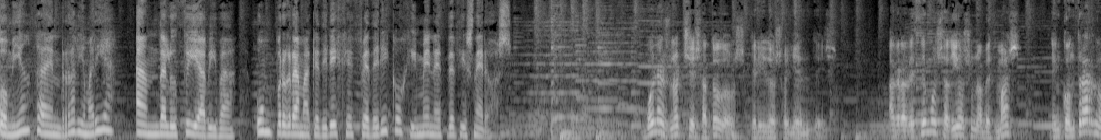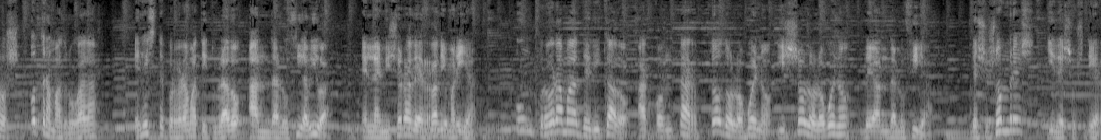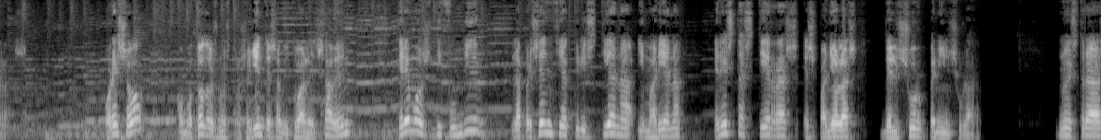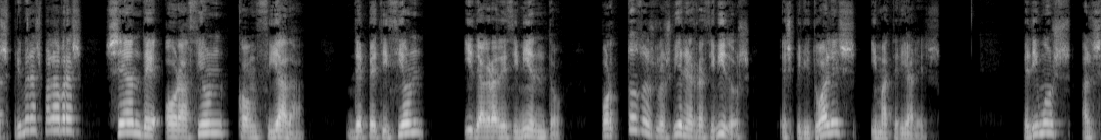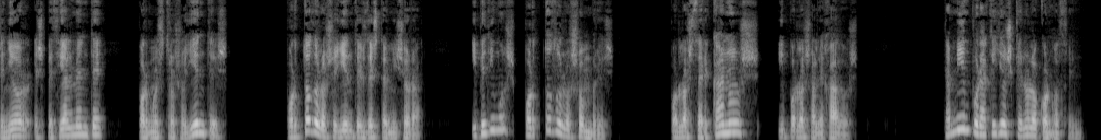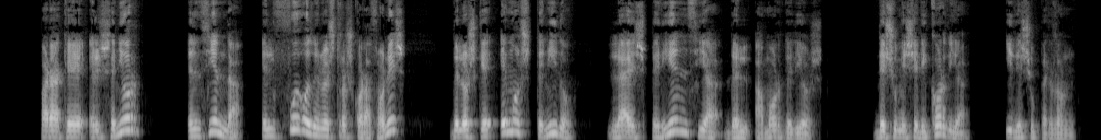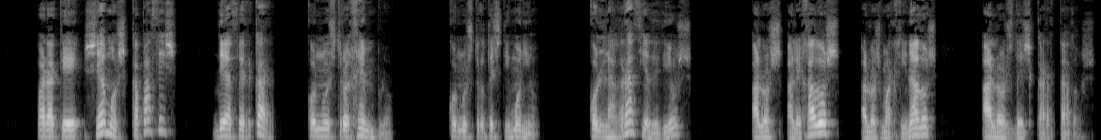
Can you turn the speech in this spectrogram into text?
Comienza en Radio María Andalucía Viva, un programa que dirige Federico Jiménez de Cisneros. Buenas noches a todos, queridos oyentes. Agradecemos a Dios una vez más encontrarnos otra madrugada en este programa titulado Andalucía Viva, en la emisora de Radio María, un programa dedicado a contar todo lo bueno y solo lo bueno de Andalucía, de sus hombres y de sus tierras. Por eso, como todos nuestros oyentes habituales saben, queremos difundir la presencia cristiana y mariana en estas tierras españolas del sur peninsular. Nuestras primeras palabras sean de oración confiada, de petición y de agradecimiento por todos los bienes recibidos, espirituales y materiales. Pedimos al Señor especialmente por nuestros oyentes, por todos los oyentes de esta emisora, y pedimos por todos los hombres, por los cercanos y por los alejados, también por aquellos que no lo conocen, para que el Señor encienda el fuego de nuestros corazones, de los que hemos tenido la experiencia del amor de Dios, de su misericordia y de su perdón, para que seamos capaces de acercar con nuestro ejemplo con nuestro testimonio, con la gracia de Dios, a los alejados, a los marginados, a los descartados.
